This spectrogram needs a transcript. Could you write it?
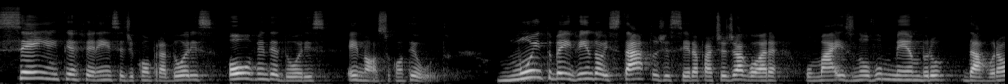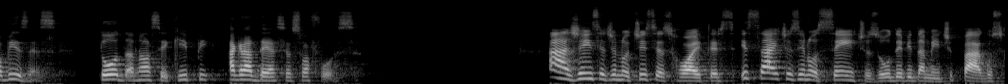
sem a interferência de compradores ou vendedores em nosso conteúdo. Muito bem-vindo ao status de ser, a partir de agora, o mais novo membro da Rural Business. Toda a nossa equipe agradece a sua força. A agência de notícias Reuters e sites inocentes ou devidamente pagos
